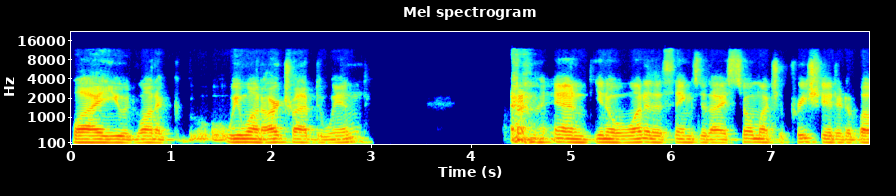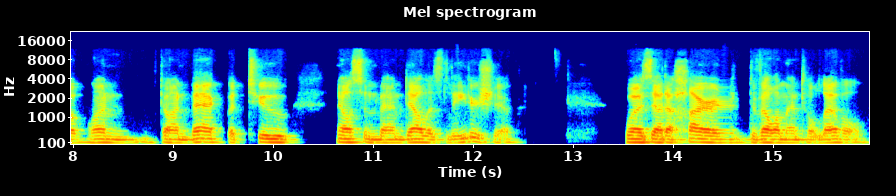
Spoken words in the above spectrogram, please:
why you would want to we want our tribe to win and you know one of the things that i so much appreciated about one don beck but two nelson mandela's leadership was at a higher developmental level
